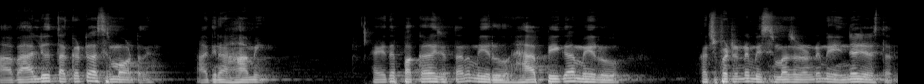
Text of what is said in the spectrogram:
ఆ వాల్యూ తగ్గట్టు ఆ సినిమా ఉంటుంది. అది నా హామీ. అయితే పక్కగా చెప్తాను మీరు హ్యాపీగా మీరు ఖర్చు పెట్టండి మీ సినిమా చూడండి మీరు ఎంజాయ్ చేస్తారు.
